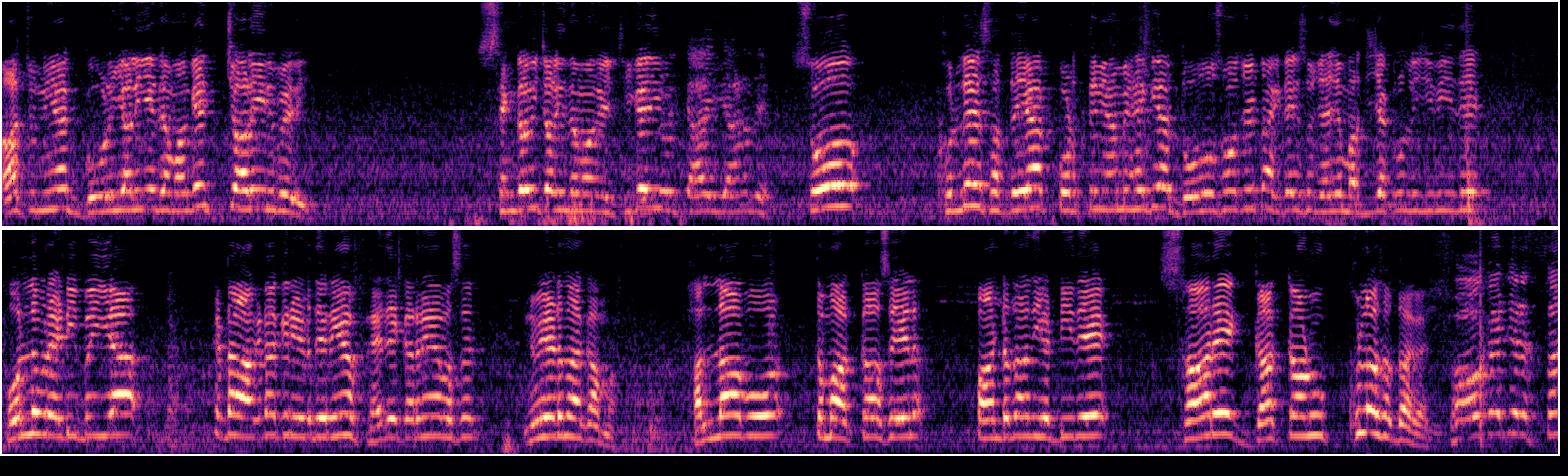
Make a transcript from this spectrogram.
ਆ ਚੁੰਨੀਆਂ ਗੋਲੀ ਵਾਲੀ ਇਹ ਦੇਵਾਂਗੇ 40 ਰੁਪਏ ਦੀ। ਸਿੰਗਲ ਵੀ 40 ਦੇਵਾਂਗੇ ਜੀ, ਠੀਕ ਹੈ ਜੀ? ਚਾਹੀ ਜਾਣ ਦੇ ਸੋ ਖੁੱਲੇ ਸੱਦੇ ਆ ਕੁੜਤੇ ਪਜਾਮੇ ਹੈਗੇ ਆ 2 200 ਜੇ 250 250 ਜਿਹੇ ਮਰਜ਼ੀ ਚੱਕ ਲਓ ਲਈ ਜੀ ਵੀ ਦੇ। ਫੁੱਲ ਵੈਰਾਈਟੀ ਪਈ ਆ ਘਟਾ ਘਟਾ ਕੇ ਰੇਟ ਦੇ ਰਹੇ ਆ ਫਾਇਦੇ ਕਰ ਰਹੇ ਆ ਬਸ ਨਿਬੇੜਨਾ ਕੰਮ। ਹੱਲਾ ਬੋਲ ਧਮਾਕਾ ਸੇਲ ਪੰਡਤਾਂ ਦੀ ਹੱਡੀ ਦੇ ਸਾਰੇ ਗਾਹਕਾਂ ਨੂੰ ਖੁੱਲਾ ਸੱਦਾ ਗਾ ਜੀ। 100 ਗਜ ਰੱਸਾ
